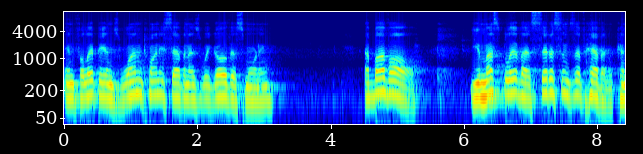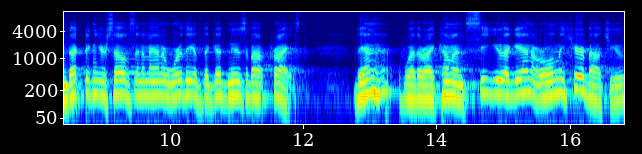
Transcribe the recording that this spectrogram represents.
in Philippians 1:27 as we go this morning. Above all, you must live as citizens of heaven, conducting yourselves in a manner worthy of the good news about Christ. Then, whether I come and see you again or only hear about you,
